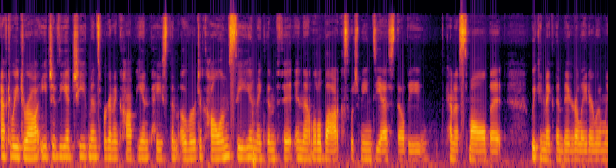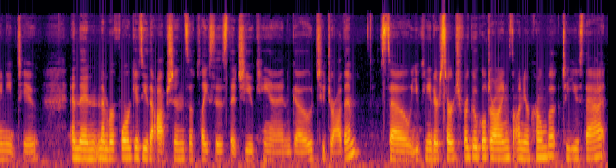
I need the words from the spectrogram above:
after we draw each of the achievements, we're going to copy and paste them over to column C and make them fit in that little box, which means, yes, they'll be kind of small, but we can make them bigger later when we need to. And then number four gives you the options of places that you can go to draw them. So you can either search for Google Drawings on your Chromebook to use that,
